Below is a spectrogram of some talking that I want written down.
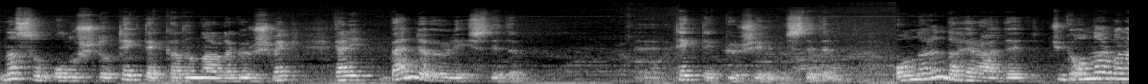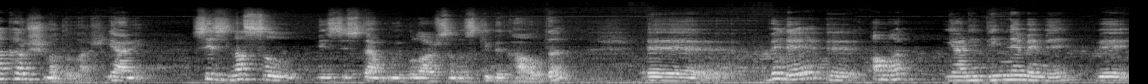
nasıl oluştu tek tek kadınlarla görüşmek. Yani ben de öyle istedim. Ee, tek tek görüşelim istedim. Onların da herhalde, çünkü onlar bana karışmadılar. Yani siz nasıl bir sistem uygularsınız gibi kaldı. Ee, ve de e, ama yani dinlememi ve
